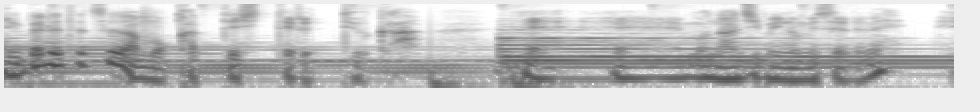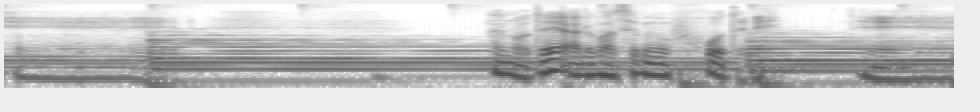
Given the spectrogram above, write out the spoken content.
リベルテ2はもう買って知ってるっていうか、えー、えー、もう馴染みの店でね、なのでアルファ7-4でね、えー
